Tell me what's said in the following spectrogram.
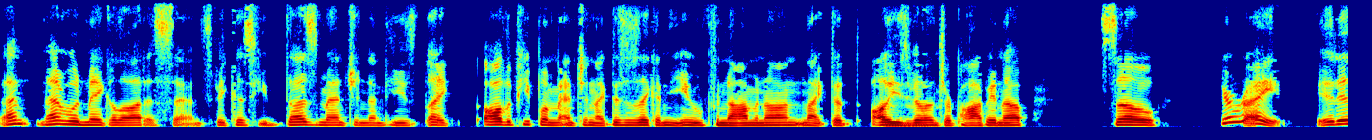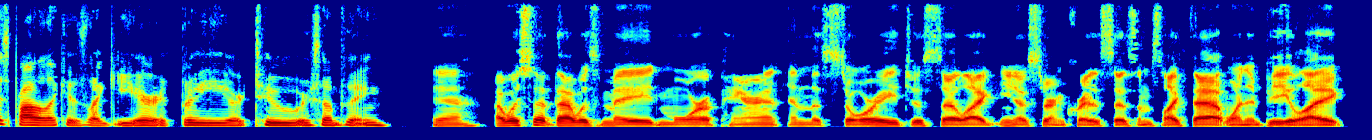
That that would make a lot of sense because he does mention that he's like all the people mention like this is like a new phenomenon, like that all these Mhm. villains are popping up. So you're right. It is probably like his like year three or two or something. Yeah, I wish that that was made more apparent in the story, just so like you know certain criticisms like that wouldn't be like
